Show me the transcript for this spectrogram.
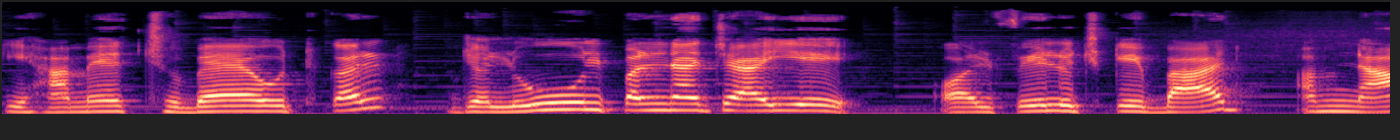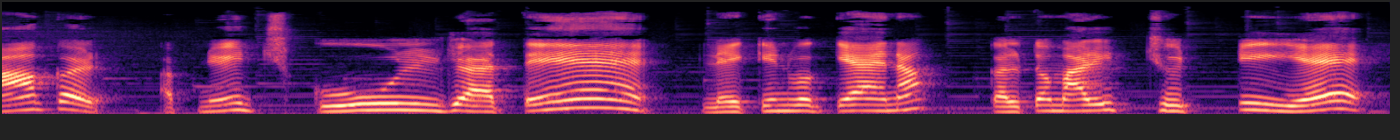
कि हमें सुबह उठकर जलूल पलना चाहिए और फिर उसके बाद हम ना कर अपने स्कूल जाते हैं। लेकिन वो क्या है ना, कल तो हमारी छुट्टी है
